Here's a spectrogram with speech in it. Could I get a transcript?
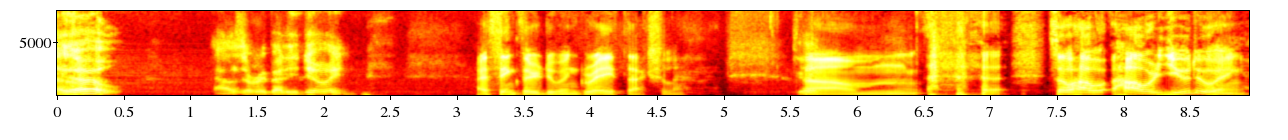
Hello. How's everybody doing? I think they're doing great, actually. Um, so how how are you doing?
